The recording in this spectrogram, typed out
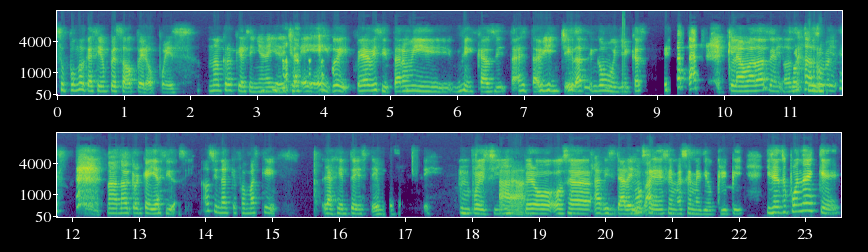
supongo que así empezó, pero pues no creo que el señor haya dicho, hey, güey, voy a visitar mi, mi casita, está bien chida, tengo muñecas clavadas en los árboles. No, no creo que haya sido así, ¿no? Sino que fue más que la gente este, empezó este, pues sí, pero, o sea, a visitar el no sé, se me hace medio creepy. Y se supone que,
